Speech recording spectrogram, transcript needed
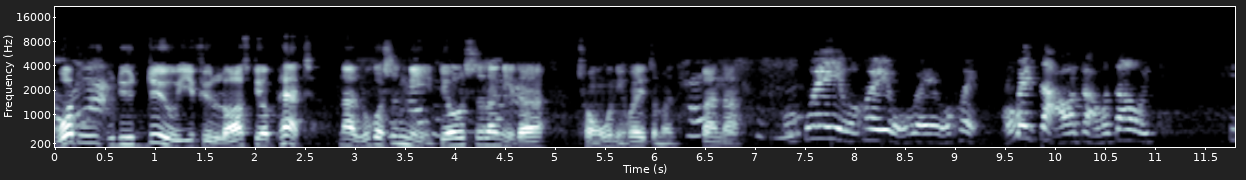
What would you do if you lost your pet？那如果是你丢失了你的宠物，你会怎么办呢？我会，我会，我会，我会，我会找，找不到我。 去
